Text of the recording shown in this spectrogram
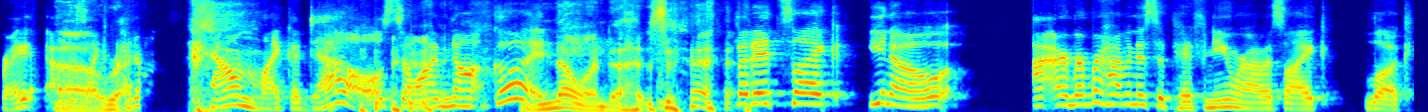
right? I was uh, like, right. I don't sound like Adele, so I'm not good. no one does. but it's like, you know, I, I remember having this epiphany where I was like, look,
